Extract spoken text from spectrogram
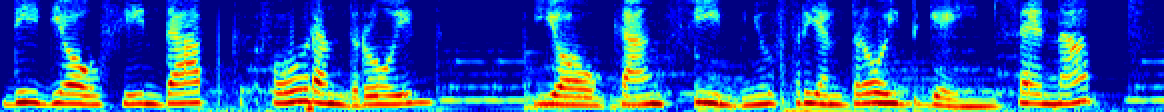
Did you find app for Android? You can find new free Android games and apps.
